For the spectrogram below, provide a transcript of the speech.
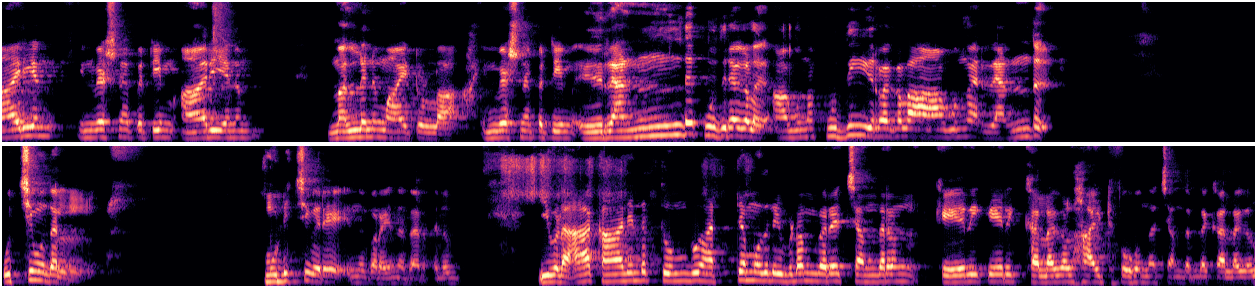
ആര്യൻ ഇൻവേഷനെ പറ്റിയും ആര്യനും നല്ലനുമായിട്ടുള്ള ഇൻവേഷനെ പറ്റിയും രണ്ട് കുതിരകൾ ആകുന്ന കുതിരകളാകുന്ന രണ്ട് ഉച്ചി മുതൽ മുടിച്ചു വരെ എന്ന് പറയുന്ന തരത്തിലും ഇവിടെ ആ കാലിന്റെ തുമ്പ് അറ്റം മുതൽ ഇവിടം വരെ ചന്ദ്രൻ കേറി കേറി കലകളായിട്ട് പോകുന്ന ചന്ദ്രന്റെ കലകൾ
